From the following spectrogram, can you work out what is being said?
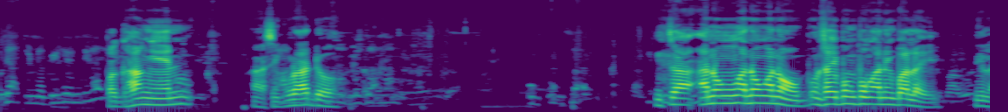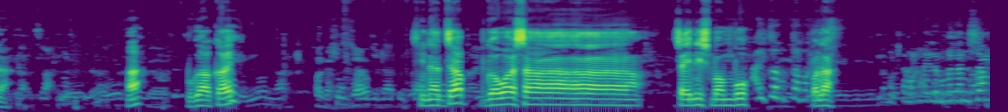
Ija to nabilin diha. Pag hangin, ah, sigurado. Sa anong anong ano, unsay bungbong aning balay nila? Ha? Bugakay? Sinadjap gawa sa ah, Chinese bamboo pala. tabak na ilang mga lansang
